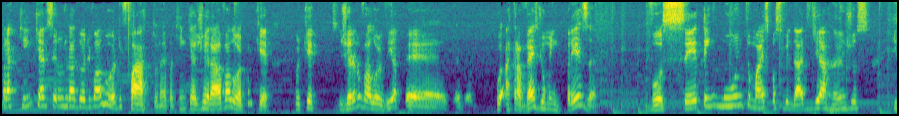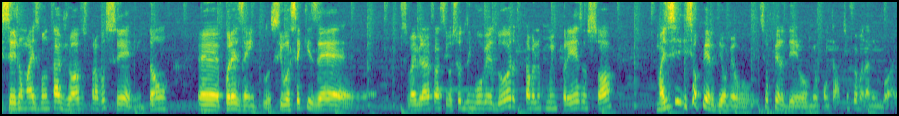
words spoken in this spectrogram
para quem quer ser um gerador de valor, de fato, né? Para quem quer gerar valor. Por quê? Porque gerando valor via. É, através de uma empresa, você tem muito mais possibilidades de arranjos que sejam mais vantajosos para você. Então, é, por exemplo, se você quiser. Você vai virar e falar assim: eu sou desenvolvedor, estou trabalhando para uma empresa só mas e se, e se eu perder o meu, se eu perder o meu contrato, se eu for mandado embora?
